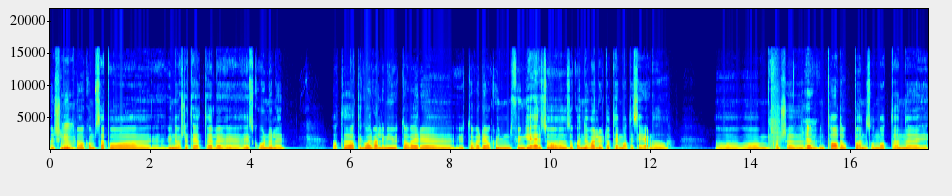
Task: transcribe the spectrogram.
Man sliter Mm. med å komme seg på eh, universitetet eller høy, høyskolen, eller at, at det går veldig mye utover, eh, utover det å kunne fungere, så, så kan det være lurt å tematisere det. da. Og, og kanskje Ja. ta det opp på en sånn måte, en eh,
